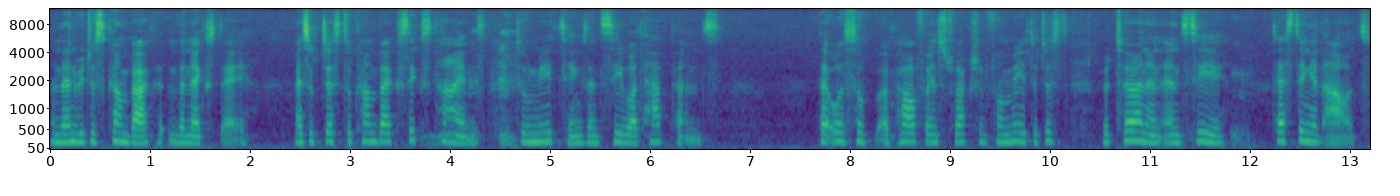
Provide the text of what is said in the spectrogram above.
And then we just come back the next day I suggest to come back six times to meetings and see what happens. That was so a powerful instruction for me to just return and, and see, testing it out,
